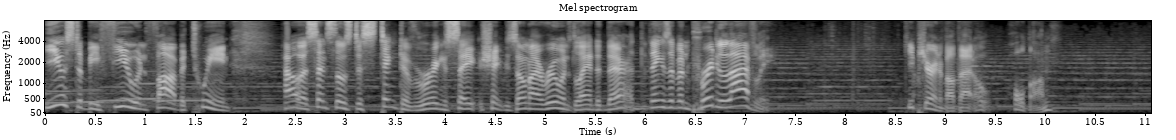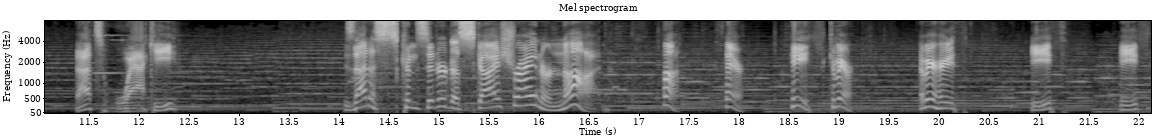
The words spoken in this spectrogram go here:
used to be few and far between. However, since those distinctive ring-shaped Zonai ruins landed there, things have been pretty lively. Keep hearing about that. Oh, hold on. That's wacky. Is that a, considered a sky shrine or not? Huh. There. Heath, come here. Come here, Heath. Heath. Heath.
